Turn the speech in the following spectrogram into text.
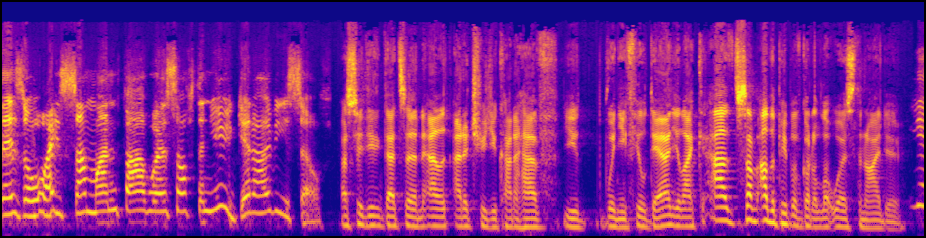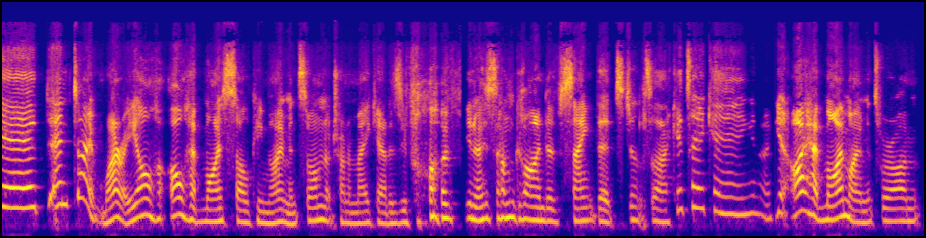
there's always someone far worse off than you. Get over yourself. I see. Do you think that's an attitude you kind of have? You when you feel down, you're like, ah, some other people have got a lot worse than I do. Yeah, and don't worry, I'll I'll have my sulky moments. So I'm not trying to make out as if I've you know some kind of saint that's just like it's okay. You know, yeah, I have my moments where I'm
